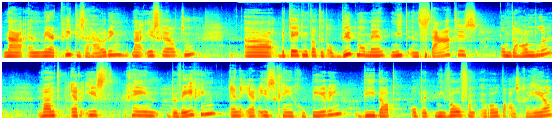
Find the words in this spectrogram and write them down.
naar een meer kritische houding naar Israël toe, uh, betekent dat het op dit moment niet in staat is om te handelen. Want er is geen beweging en er is geen groepering die dat op het niveau van Europa als geheel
